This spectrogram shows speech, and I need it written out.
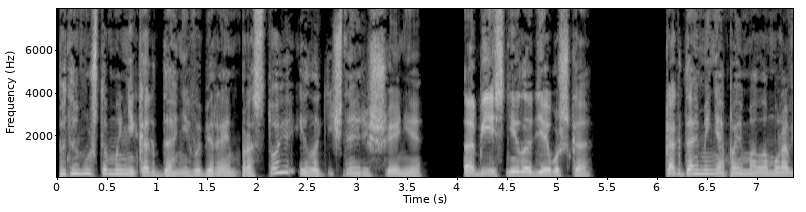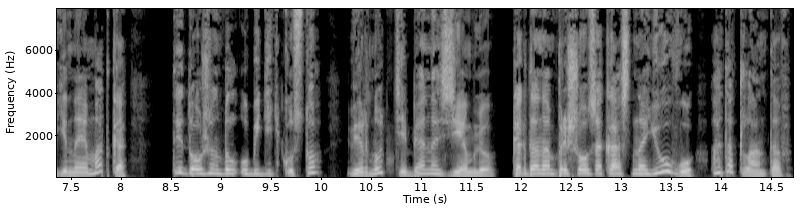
«Потому что мы никогда не выбираем простое и логичное решение», — объяснила девушка. Когда меня поймала муравьиная матка, ты должен был убедить Кусто вернуть тебя на землю. Когда нам пришел заказ на Юву от атлантов,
